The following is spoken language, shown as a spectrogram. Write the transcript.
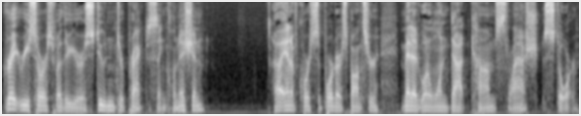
Great resource whether you're a student or practicing clinician. Uh, and of course, support our sponsor, meded101.com slash store.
